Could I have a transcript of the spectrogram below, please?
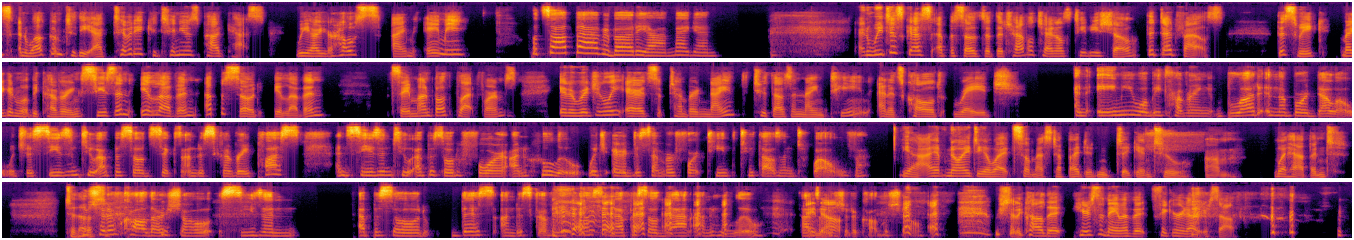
Friends, and welcome to the Activity Continues podcast. We are your hosts. I'm Amy. What's up, everybody? I'm Megan. And we discuss episodes of the Travel Channel's TV show, The Dead Files. This week, Megan will be covering season 11, episode 11, same on both platforms. It originally aired September 9th, 2019, and it's called Rage and Amy will be covering Blood in the Bordello, which is season two, episode six on Discovery Plus, and season two, episode four on Hulu, which aired December 14th, 2012. Yeah, I have no idea why it's so messed up. I didn't dig into um, what happened to those. We should have called our show season episode this on Discovery Plus and episode that on Hulu. That's what we should have called the show. we should have called it. Here's the name of it. Figure it out yourself.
